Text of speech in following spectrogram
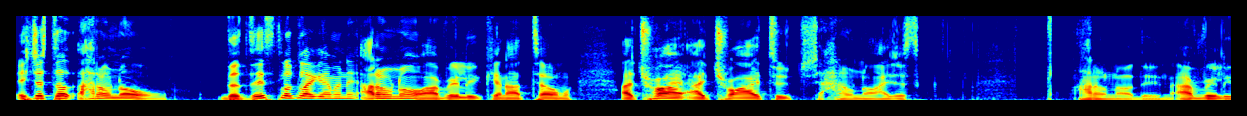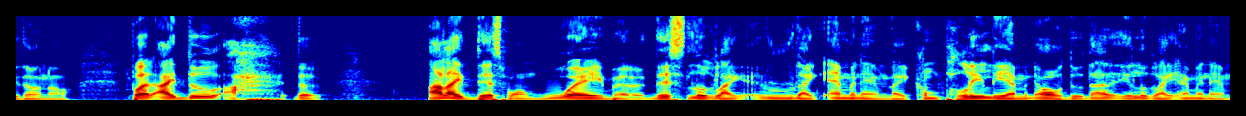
It just. I don't know. Does this look like Eminem? I don't know. I really cannot tell. I try. I try to. I don't know. I just. I don't know, dude. I really don't know. But I do. Uh, look, I like this one way better. This look like like Eminem, like completely Eminem. Oh, dude, that it look like Eminem.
